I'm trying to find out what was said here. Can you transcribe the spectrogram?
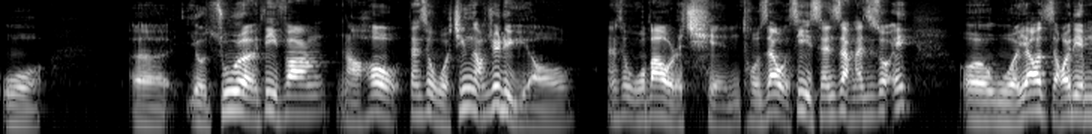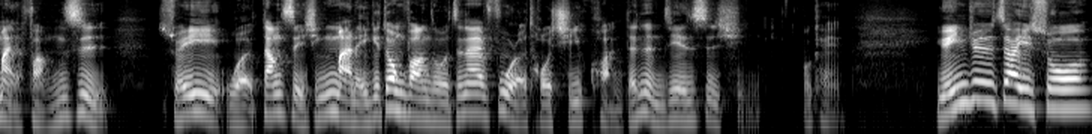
我呃有租了地方，然后但是我经常去旅游，但是我把我的钱投在我自己身上，还是说，哎，呃，我要早点买房子，所以我当时已经买了一栋房子，我正在付了头期款等等这件事情。OK，原因就是在于说，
